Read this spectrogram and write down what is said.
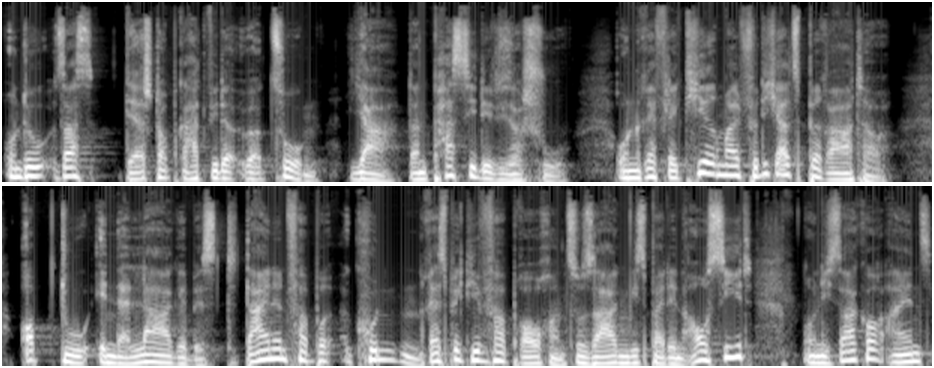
und du sagst, der Stopka hat wieder überzogen. Ja, dann passt dir dieser Schuh und reflektiere mal für dich als Berater, ob du in der Lage bist, deinen Ver Kunden, respektive Verbrauchern zu sagen, wie es bei denen aussieht. Und ich sage auch eins,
